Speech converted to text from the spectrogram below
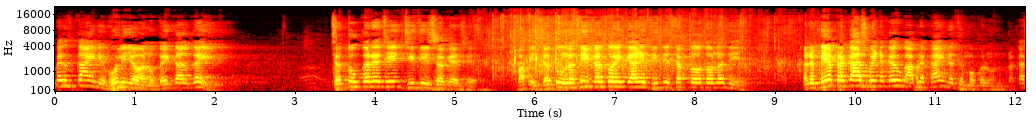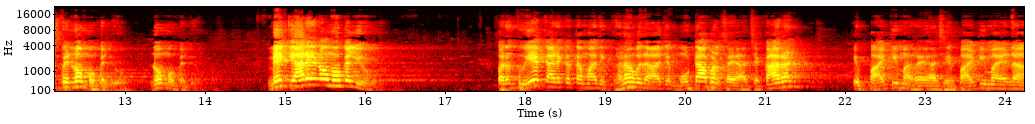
મેં કાંઈ નહીં, ભૂલી જવાનું. ગઈકાલ ગઈ. જતું કરે છે, જીતી શકે છે. બાકી જતું નથી કરતો એ ક્યારેય જીતી શકતો હતો નથી. અને મેં પ્રકાશભાઈને કહ્યું કે આપણે કાંઈ નથી મોકલવું. પ્રકાશભાઈ ન મોકલ્યું. ન મોકલ્યું. મેં ક્યારેય ન મોકલ્યું. પરંતુ એ કાર્યકર્તામાંથી ઘણા બધા આજે મોટા પણ થયા છે. કારણ કે પાર્ટીમાં રહ્યા છે. પાર્ટીમાં એના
